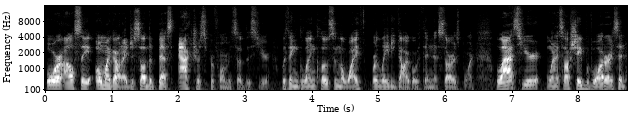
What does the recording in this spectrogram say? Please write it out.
Or I'll say, oh my god, I just saw the best actress performance of this year within Glenn Close and The Wife or Lady Gaga within A Star is Born. Last year, when I saw Shape of Water, I said,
